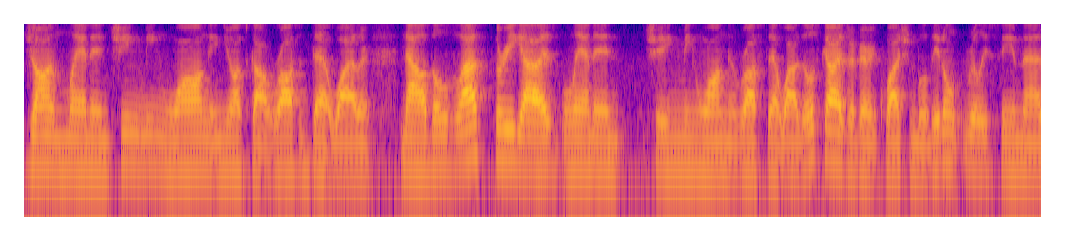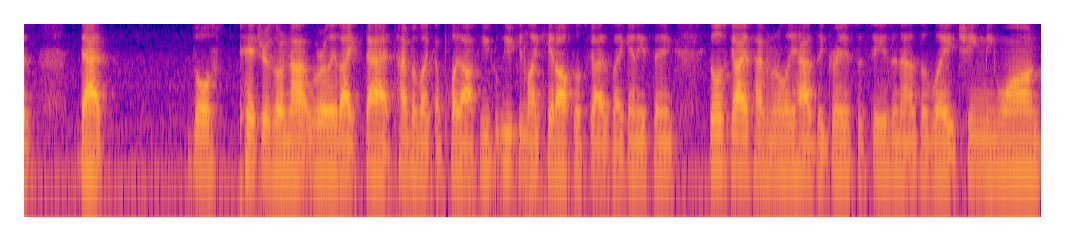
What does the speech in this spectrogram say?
John Lannan, Ching Ming Wang, and you also got Ross Detwiler. Now, those last three guys, Lannan, Ching Ming Wang, and Ross Detwiler, those guys are very questionable. They don't really seem as that those pitchers are not really like that type of like a playoff. You you can like hit off those guys like anything. Those guys haven't really had the greatest of season as of late. Chien-Ming Wang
